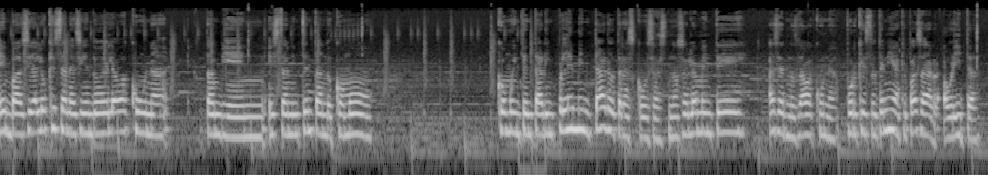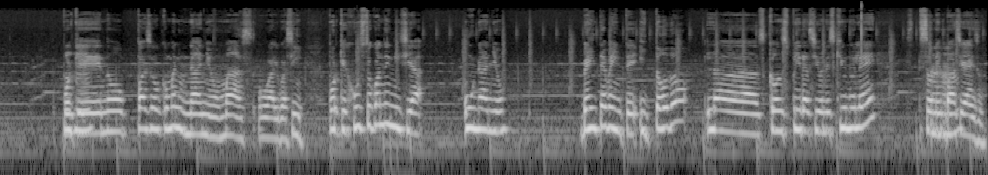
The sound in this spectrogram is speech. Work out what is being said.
en base a lo que están haciendo de la vacuna, también están intentando como como intentar implementar otras cosas, no solamente hacernos la vacuna, porque esto tenía que pasar ahorita, porque no pasó como en un año más o algo así porque justo cuando inicia un año 2020 y todas las conspiraciones que uno lee son en base a eso.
